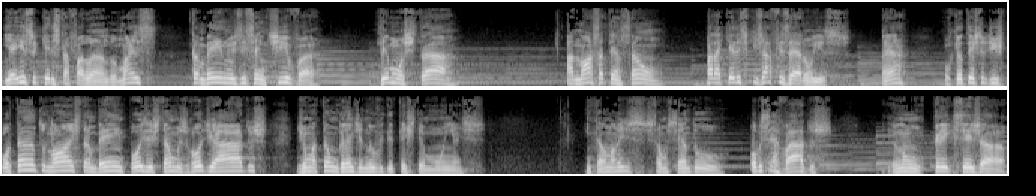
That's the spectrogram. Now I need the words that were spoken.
e é isso que ele está falando, mas também nos incentiva a demonstrar a nossa atenção para aqueles que já fizeram isso, né? Porque o texto diz, portanto, nós também, pois estamos rodeados de uma tão grande nuvem de testemunhas. Então nós estamos sendo observados. Eu não creio que seja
